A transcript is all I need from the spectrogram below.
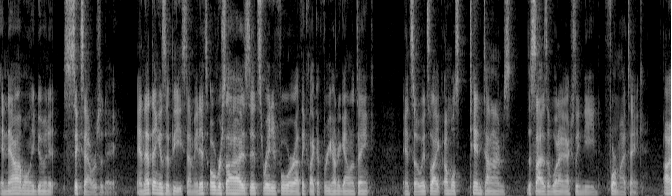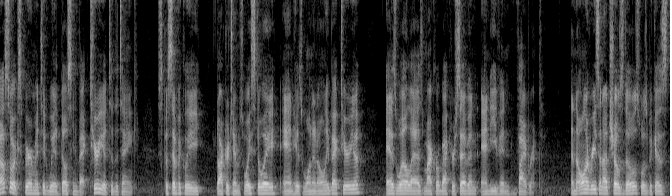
and now I'm only doing it 6 hours a day. And that thing is a beast. I mean, it's oversized. It's rated for I think like a 300 gallon tank. And so it's like almost 10 times the size of what I actually need for my tank. I also experimented with dosing bacteria to the tank, specifically Dr. Tim's Waste Away and his one and only bacteria as well as Microbacter 7 and even Vibrant. And the only reason I chose those was because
